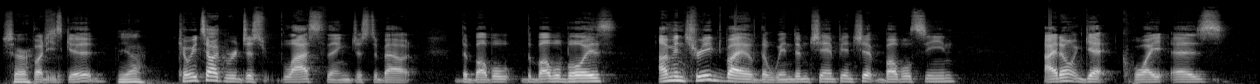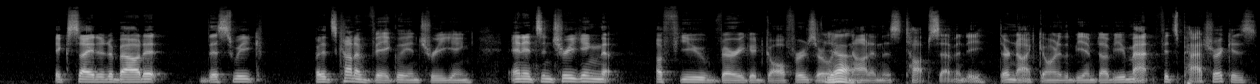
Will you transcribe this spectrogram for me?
sure. But he's good. yeah. Can we talk just last thing just about the bubble the bubble boys? I'm intrigued by the Wyndham Championship bubble scene. I don't get quite as excited about it this week, but it's kind of vaguely intriguing. And it's intriguing that a few very good golfers are like Yeah. not in this top 70. They're not going to the BMW. Matt Fitzpatrick is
